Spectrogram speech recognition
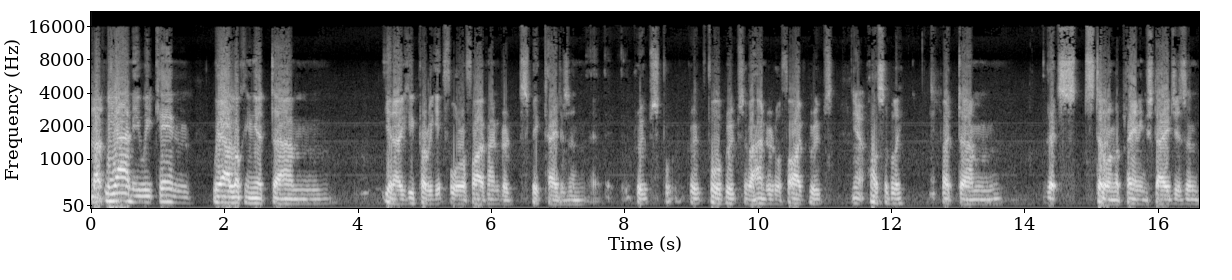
But Meeanee, we can, we are looking at, um, you know, you probably get four or five hundred spectators in uh, groups, four, group, four groups of a hundred or five groups, Yeah. possibly. But um, that's still in the planning stages, and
